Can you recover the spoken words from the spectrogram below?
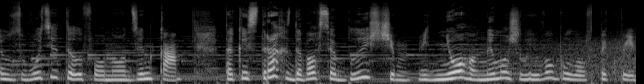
у звуці телефонного дзвінка. Такий страх здавався ближчим, від нього неможливо було втекти.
